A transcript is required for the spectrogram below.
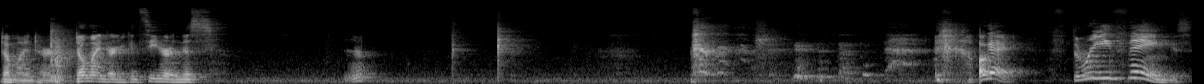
Don't mind her. Don't mind her. You can see her in this. okay, three things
